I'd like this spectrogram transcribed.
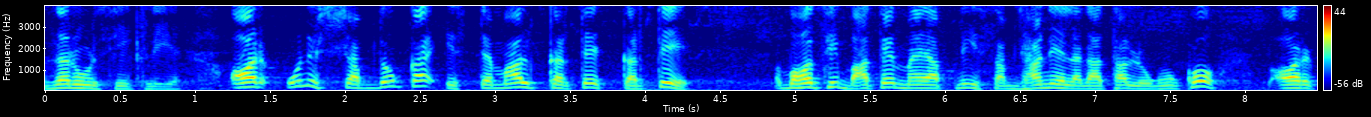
ज़रूर सीख लिए। और उन शब्दों का इस्तेमाल करते करते बहुत सी बातें मैं अपनी समझाने लगा था लोगों को। और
